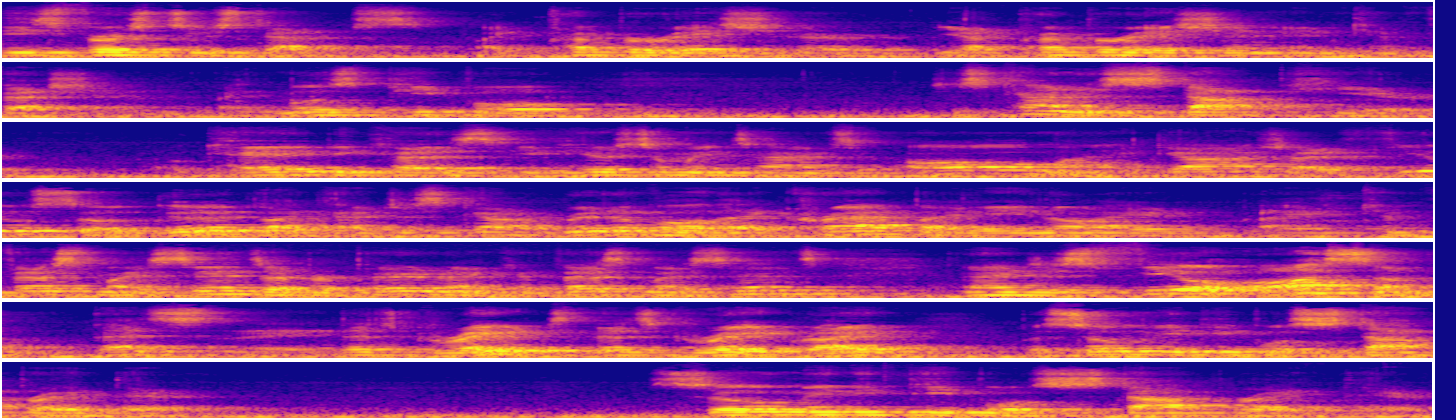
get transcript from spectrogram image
these first two steps, like preparation or yeah, preparation and confession. Like most people just kind of stop here, okay? Because you hear so many times, oh my gosh, I feel so good, like I just got rid of all that crap. I you know, I, I confessed my sins, I prepared and I confessed my sins, and I just feel awesome. That's that's great. That's great, right? But so many people stop right there. So many people stop right there.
